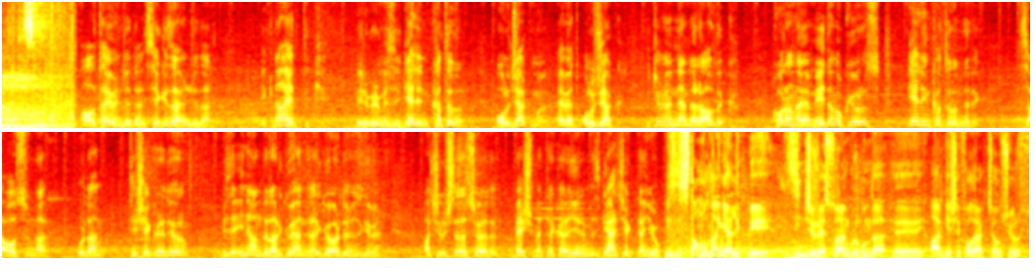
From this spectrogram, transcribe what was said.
Merkezi. 6 ay önceden, 8 ay önceden ikna ettik birbirimizi. Gelin katılın. Olacak mı? Evet olacak. Bütün önlemleri aldık. Koronaya meydan okuyoruz. Gelin katılın dedik. Sağ olsunlar. Buradan teşekkür ediyorum. Bize inandılar, güvendiler. Gördüğünüz gibi açılışta da söyledim. 5 metrekare yerimiz gerçekten yok. Biz İstanbul'dan geldik. Bir zincir restoran grubunda e, ARGE şefi olarak çalışıyoruz.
